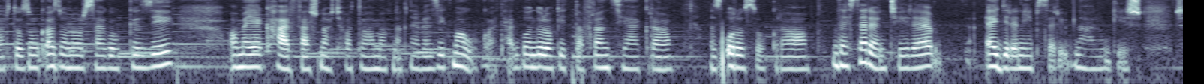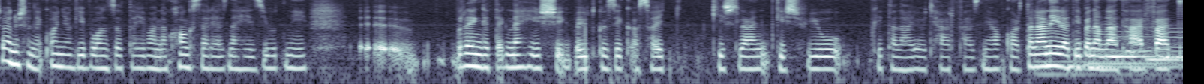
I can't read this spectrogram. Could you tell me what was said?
Tartozunk azon országok közé, amelyek hárfás nagyhatalmaknak nevezik magukat. Hát gondolok itt a franciákra, az oroszokra, de szerencsére egyre népszerűbb nálunk is. Sajnos ennek anyagi vonzatai vannak, hangszerhez nehéz jutni, rengeteg nehézségbe ütközik az, ha egy kislány, kisfiú kitalálja, hogy hárfázni akar. Talán életében nem lát hárfát,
